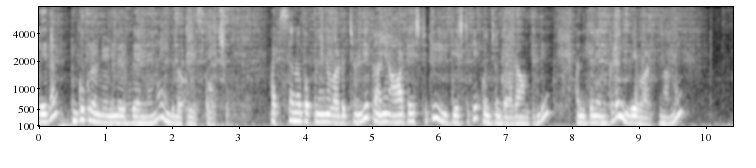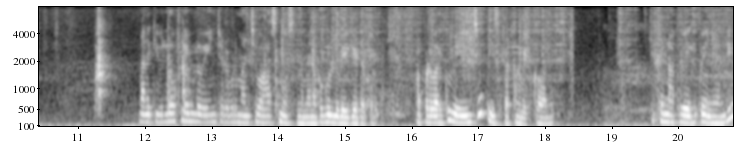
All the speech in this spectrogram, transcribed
లేదా ఇంకొక రెండు ఎండుమిరపకాయలనైనా ఇందులోకి వేసుకోవచ్చు. పచ్చిశనగపప్పునైనా వాడచ్చండి కానీ ఆ టేస్ట్కి ఈ టేస్ట్కి కొంచెం తేడా ఉంటుంది. అందుకే నేను ఇక్కడ ఇవే వాడుతున్నాను. మనకి లో ఫ్లేమ్లో వేయించేటప్పుడు మంచి వాసన వస్తుంది మినపగుళ్ళు వేగేటప్పుడు. అప్పటి వరకు వేయించి తీసి పక్కన పెట్టుకోవాలి. ఇక్కడ నాకు వేగిపోయినాయండి.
